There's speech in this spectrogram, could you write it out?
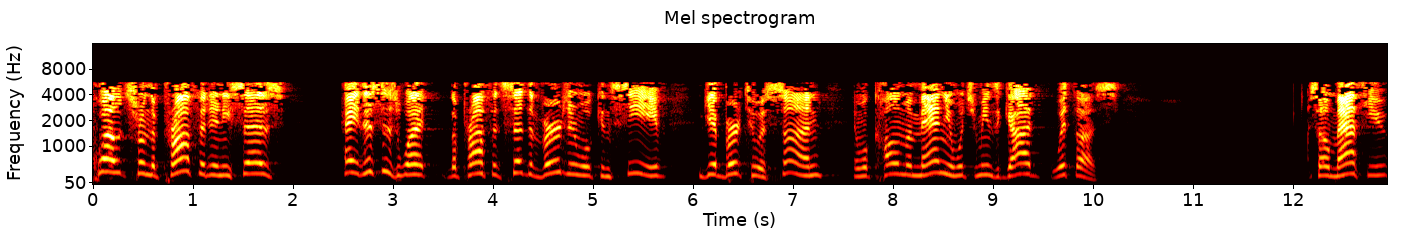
quotes from the prophet and he says, Hey, this is what the prophet said the virgin will conceive, give birth to a son, and we'll call him Emmanuel, which means God with us. So Matthew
